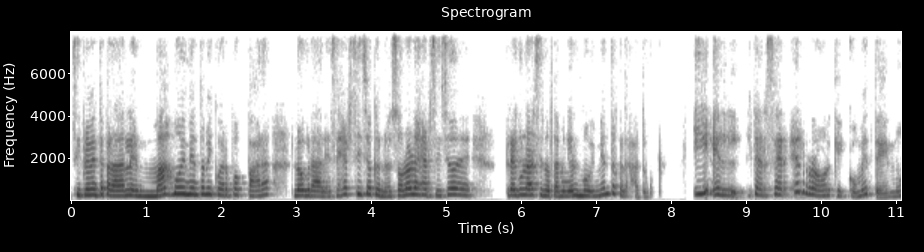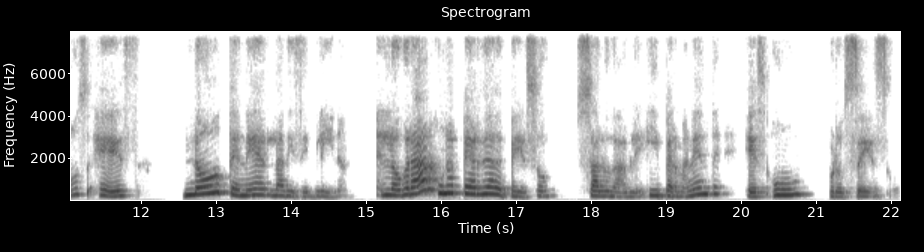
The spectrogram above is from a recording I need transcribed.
simplemente para darle más movimiento a mi cuerpo para lograr ese ejercicio que no es solo el ejercicio de regular, sino también el movimiento que tu cuerpo. Y el tercer error que cometemos es no tener la disciplina. Lograr una pérdida de peso saludable y permanente es un proceso.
